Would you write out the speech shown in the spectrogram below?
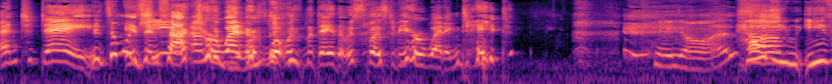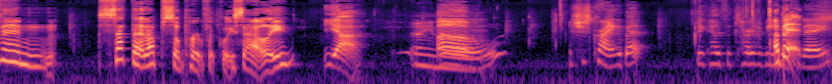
and today Did someone is in fact I'm her wedding. confused. What was the day that was supposed to be her wedding date? Chaos. How Um, do you even set that up so perfectly, Sallie? yeah, I know. she's crying a bit because it's hard to be A here bit. today,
